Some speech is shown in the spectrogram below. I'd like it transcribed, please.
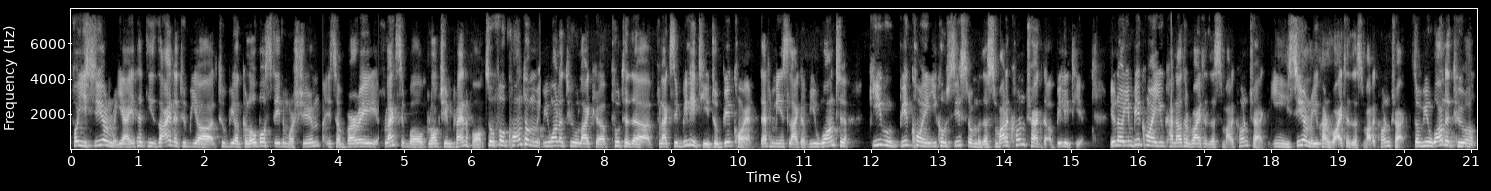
For Ethereum, yeah, it's designed to be a to be a global state machine. It's a very flexible blockchain platform. So for Qtum, we wanted to like uh, put the flexibility to Bitcoin. That means like we want to give Bitcoin ecosystem the smart contract ability. You know, in Bitcoin, you cannot write the smart contract. In Ethereum, you can write the smart contract. So we wanted to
